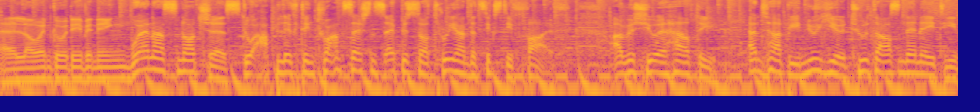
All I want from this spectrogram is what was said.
Hello and good evening. Buenas noches to Uplifting Trance Sessions episode 365. I wish you a healthy and happy new year 2018.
